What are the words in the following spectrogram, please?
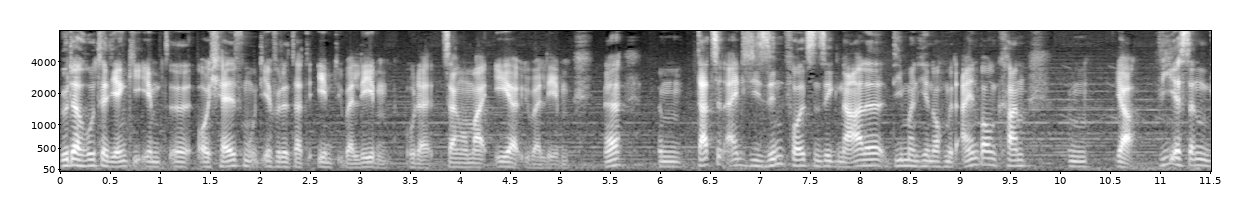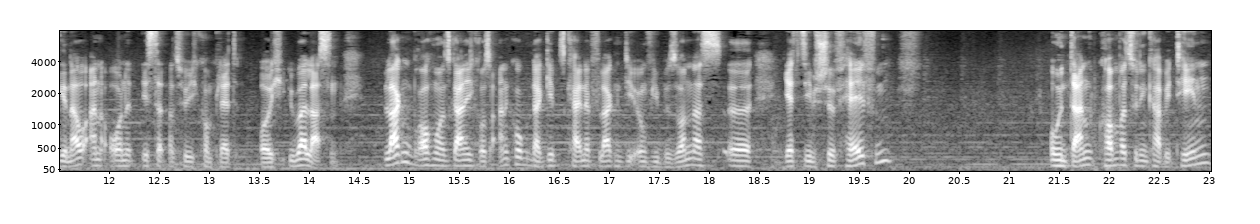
würde der Hotel Yankee eben äh, euch helfen und ihr würdet das eben überleben. Oder sagen wir mal eher überleben. Ne? Ähm, das sind eigentlich die sinnvollsten Signale, die man hier noch mit einbauen kann. Ähm, ja, wie ihr es dann genau anordnet, ist das natürlich komplett euch überlassen. Flaggen brauchen wir uns gar nicht groß angucken. Da gibt es keine Flaggen, die irgendwie besonders äh, jetzt dem Schiff helfen. Und dann kommen wir zu den Kapitänen,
